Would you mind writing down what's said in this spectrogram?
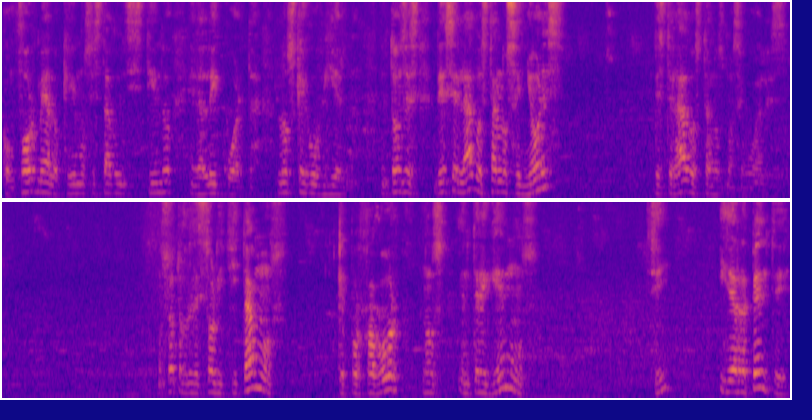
conforme a lo que hemos estado insistiendo en la ley cuarta, los que gobiernan. Entonces, de ese lado están los señores, de este lado están los más iguales. Nosotros les solicitamos que por favor nos entreguemos. ¿Sí? Y de repente,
